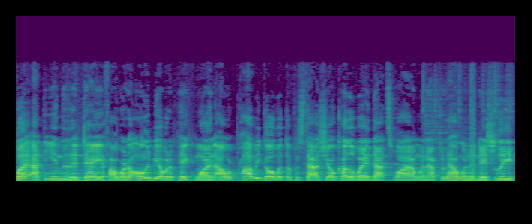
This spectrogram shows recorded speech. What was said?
But at the end of the day, if I were to only be able to pick one, I would probably go with the pistachio colorway. That's why I went after that one initially.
